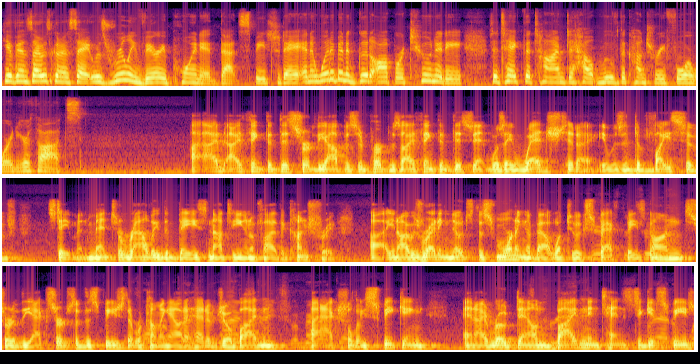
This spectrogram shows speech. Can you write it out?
Yeah, Vince, I was going to say it was really very pointed, that speech today, and it would have been a good opportunity to take the time to help move the country forward. Your thoughts? I, I think that this served the opposite purpose. I think that this was a wedge today. It was a divisive statement meant to rally the base, not to unify the country. Uh, you know, I was writing notes this morning about what to expect based on sort of the excerpts of the speech that were coming out ahead of Joe Biden uh, actually speaking. And I wrote down Biden intends to give speech,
